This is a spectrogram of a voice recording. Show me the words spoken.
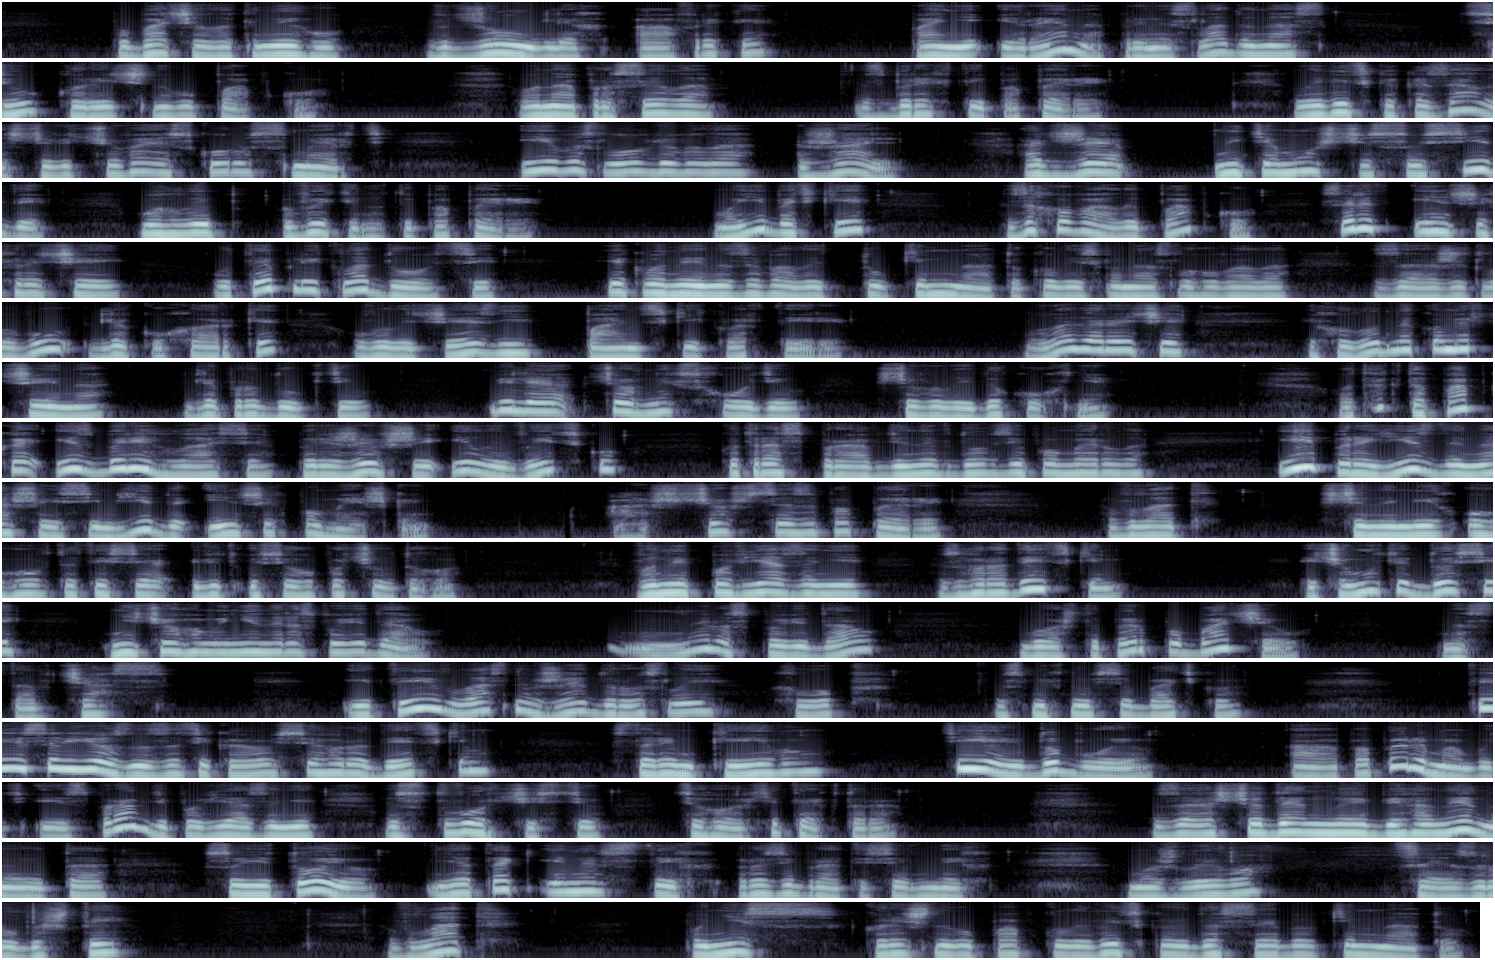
побачила книгу в джунглях Африки, пані Ірена принесла до нас цю коричневу папку. Вона просила зберегти папери. Левицька казала, що відчуває скору смерть, і висловлювала жаль, адже нетямущі сусіди могли б викинути папери. Мої батьки заховали папку серед інших речей у теплій кладовці, як вони називали ту кімнату, колись вона слугувала за житлову для кухарки у величезній панській квартирі. Була, до речі, і холодна комірчина для продуктів біля чорних сходів, що вели до кухні. Отак та папка і зберіглася, переживши і Левицьку, котра справді невдовзі померла, і переїзди нашої сім'ї до інших помешкань. А що ж це за папери? Влад ще не міг оговтатися від усього почутого. Вони пов'язані з Городецьким? І чому ти досі нічого мені не розповідав? Не розповідав, бо аж тепер побачив, настав час. І ти, власне, вже дорослий хлоп, усміхнувся батько. Ти серйозно зацікавився Городецьким, старим Києвом, тією добою, а папери, мабуть, і справді пов'язані з творчістю цього архітектора. За щоденною біганиною та суєтою я так і не встиг розібратися в них. Можливо, це зробиш ти. Влад поніс коричневу папку Левицької до себе в кімнату.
